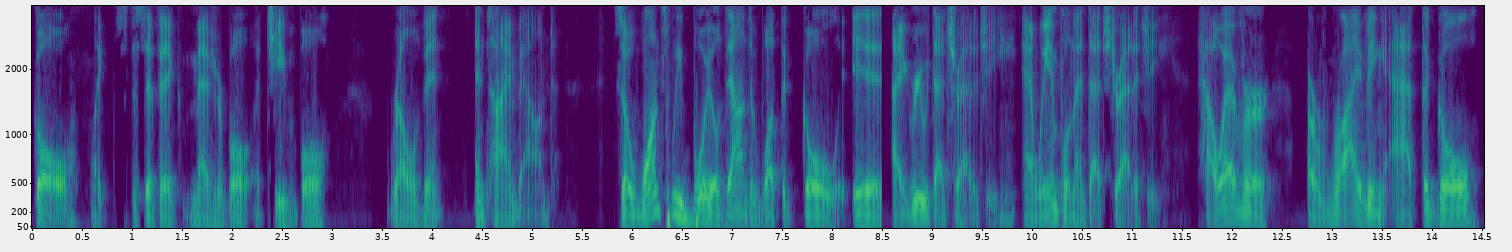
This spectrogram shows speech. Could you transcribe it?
goal, like specific, measurable, achievable, relevant, and time bound. So once we boil down to what the goal is, I agree with that strategy and we implement that strategy. However, arriving at the goal,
